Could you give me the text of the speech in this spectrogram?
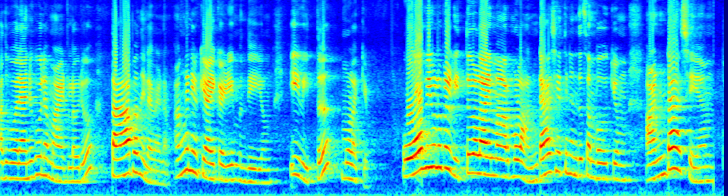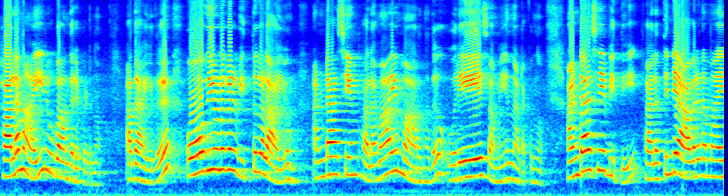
അതുപോലെ അനുകൂലമായിട്ടുള്ള ഒരു താപനില വേണം. അങ്ങനെയൊക്കെ ആയി കഴിയുമ്പോൾ എന്ത് ചെയ്യും? ഈ വിത്ത് മുളയ്ക്കും. ഓവ്യൂളുകൾ വിത്തുകളായി മാറുമ്പോൾ അണ്ടാശയത്തിന് എന്ത് സംഭവിക്കും? അണ്ടാശയം ഫലമായി രൂപാന്തരപ്പെടുന്നു. അതായത് ഓവിയുളുകൾ വിത്തുകളായും അണ്ടാശയം ഫലമായും മാറുന്നത് ഒരേ സമയം നടക്കുന്നു. അണ്ടാശയ ഭിത്തി ഫലത്തിന്റെ ആവരണമായ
